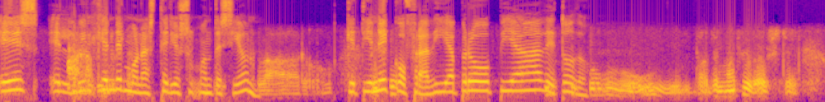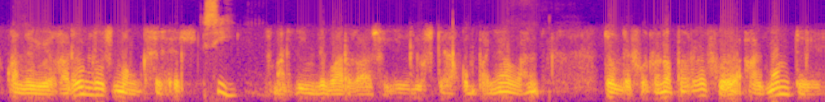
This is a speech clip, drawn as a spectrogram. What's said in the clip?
es la ah, Virgen del Monasterio Montesión, que tiene cofradía propia, de todo. De usted, cuando llegaron los monjes, sí. Martín de Vargas y los que acompañaban, donde fueron a parar fue al monte,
